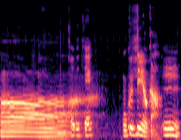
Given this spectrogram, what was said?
あー。送って。送ってみようか。うん。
